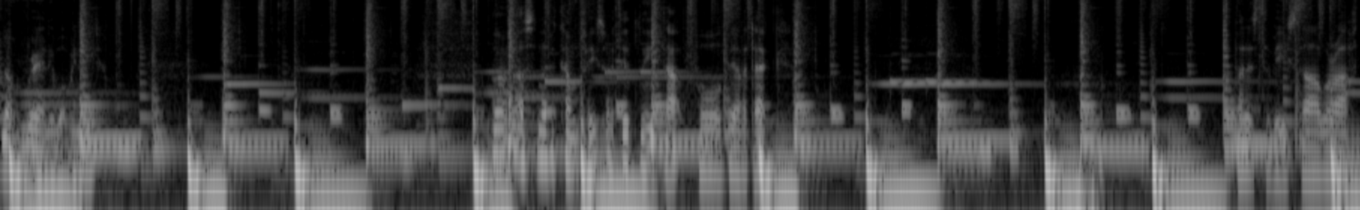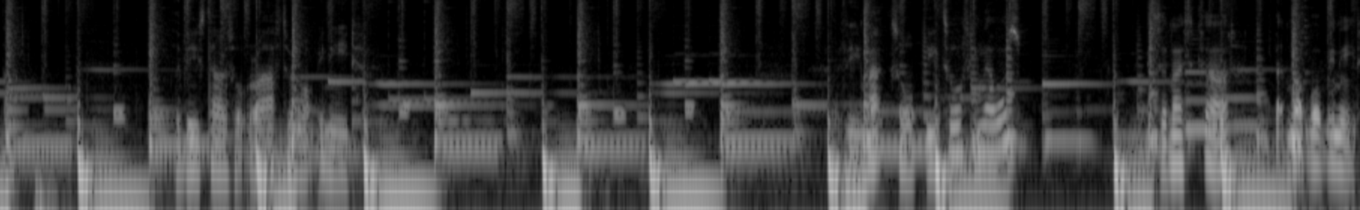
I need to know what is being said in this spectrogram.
not really what we need. Alright, that's another Comfey, so I did need that for the other deck. But it's the V-Star we're after. The V-Star is what we're after and what we need. V Max Orbeetle, I think there was. It's a nice card, but not what we need.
